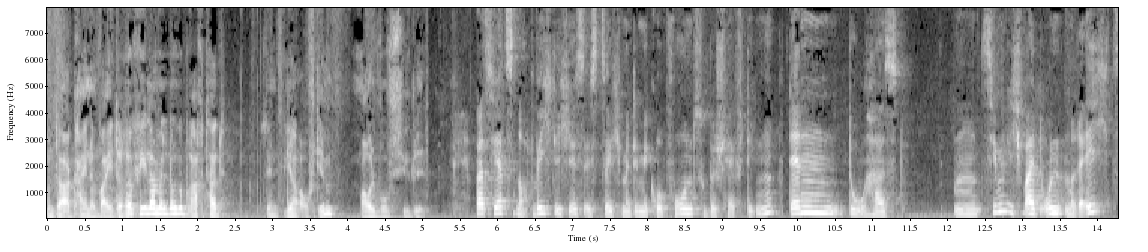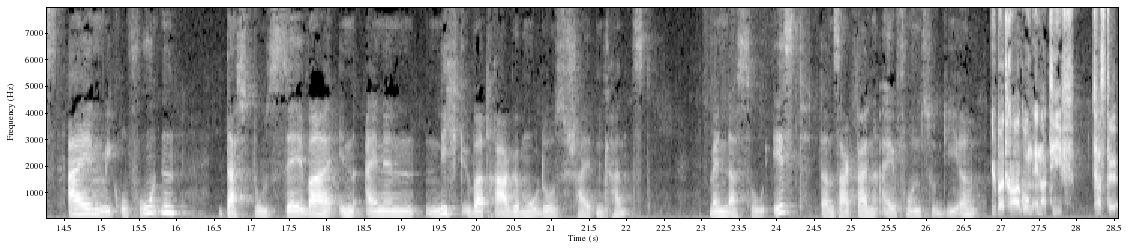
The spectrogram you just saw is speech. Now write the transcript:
Und da keine weitere Fehlermeldung gebracht hat, sind wir auf dem Maulwurfshügel. Was jetzt noch wichtig ist, ist, sich mit dem Mikrofon zu beschäftigen, denn du hast mh, ziemlich weit unten rechts ein Mikrofon, das du selber in einen Nicht-Übertragemodus schalten kannst. Wenn das so ist, dann sagt dein iPhone zu dir, Übertragung inaktiv. Taste.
